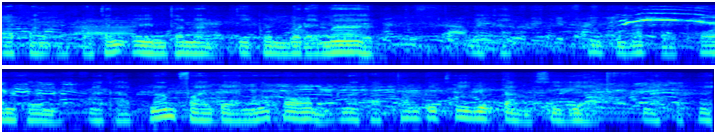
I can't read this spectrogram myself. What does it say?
ปะปันออกไปทั้งอื่นเท่านั้นที่เพิ่นบ่ได้มานะครับนี่ผมมาขอพรเพิ่นนะครับ น้ำไฟแดงมาพร้อมนะครับทำพิธีอยู่กลางสี่แยกนะครับให้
